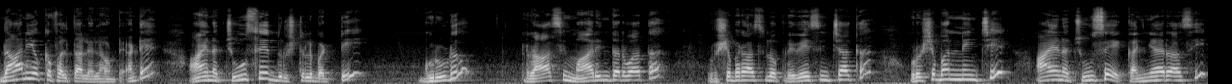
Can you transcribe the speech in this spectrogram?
దాని యొక్క ఫలితాలు ఎలా ఉంటాయి? అంటే ఆయన చూసే దృష్టిని బట్టి గురుడు రాశి మారిన తర్వాత వృషభ రాశిలో ప్రవేశించాక వృషభం నుంచి ఆయన చూసే కన్యారాశి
